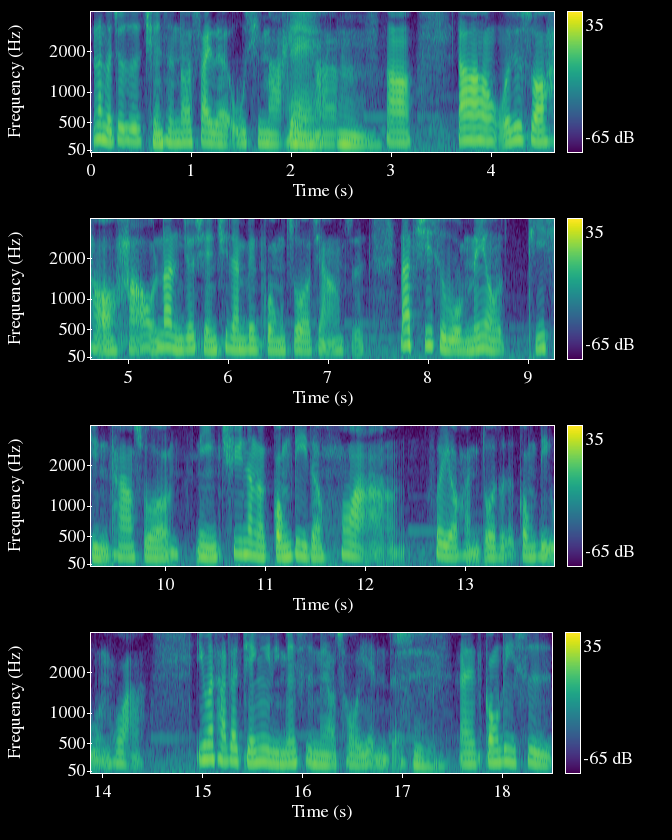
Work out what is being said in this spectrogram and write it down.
那个就是全身都晒得乌漆嘛黑啊，嗯啊，然后我就说好好，那你就先去那边工作这样子。那其实我没有提醒他说，你去那个工地的话。会有很多的工地文化，因为他在监狱里面是没有抽烟的，是，哎，工地是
